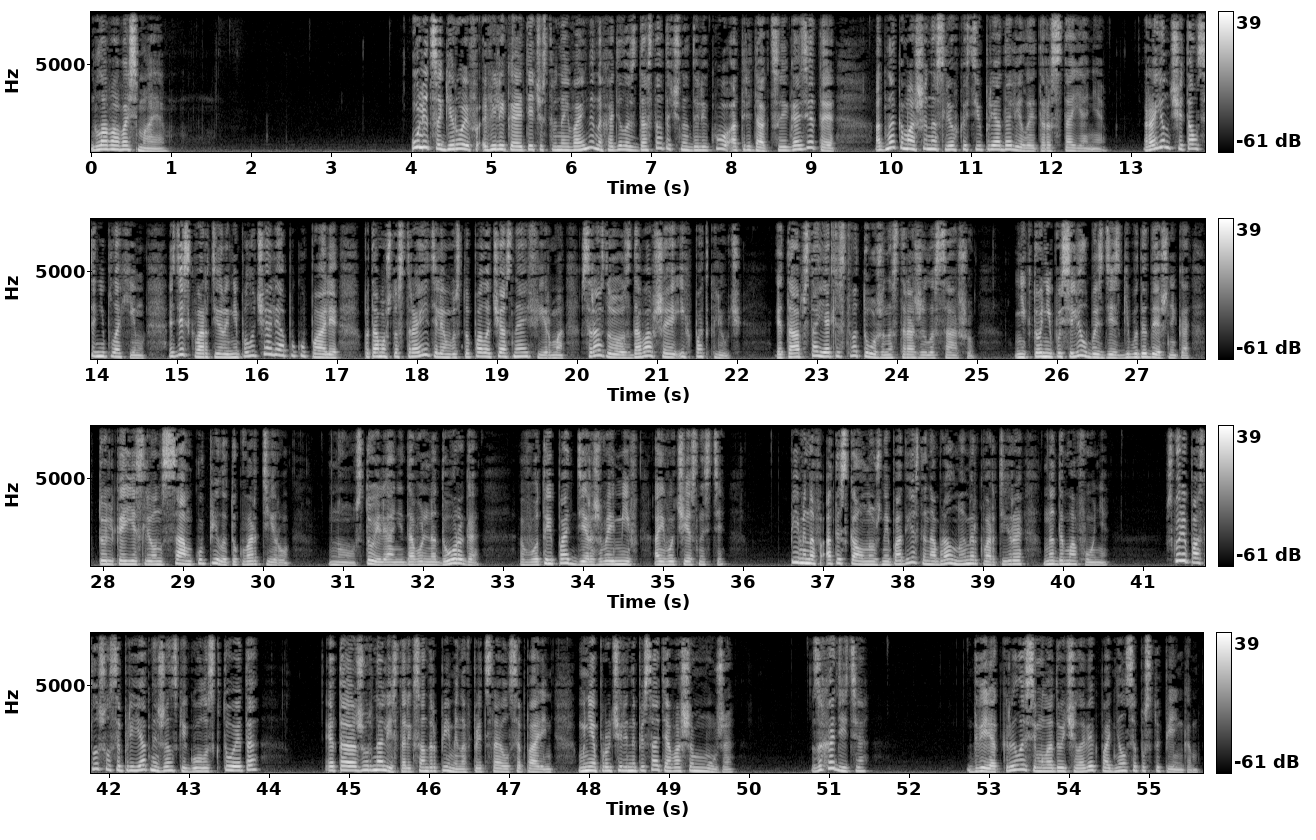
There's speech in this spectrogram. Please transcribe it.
Глава восьмая. Улица Героев Великой Отечественной войны находилась достаточно далеко от редакции газеты, однако машина с легкостью преодолела это расстояние. Район считался неплохим. Здесь квартиры не получали, а покупали, потому что строителем выступала частная фирма, сразу сдававшая их под ключ. Это обстоятельство тоже насторожило Сашу. Никто не поселил бы здесь ГИБДДшника, только если он сам купил эту квартиру. Но стоили они довольно дорого. Вот и поддерживая миф о его честности. Пименов отыскал нужный подъезд и набрал номер квартиры на домофоне. Вскоре послышался приятный женский голос. «Кто это?» «Это журналист Александр Пименов», — представился парень. «Мне поручили написать о вашем муже». «Заходите». Дверь открылась, и молодой человек поднялся по ступенькам.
